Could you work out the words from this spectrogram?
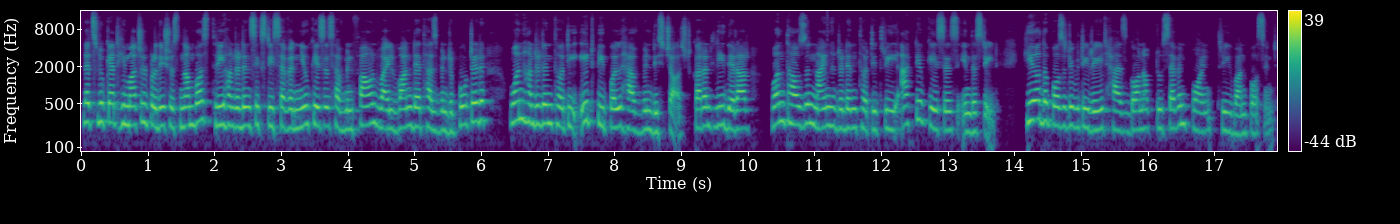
Let's look at Himachal Pradesh's numbers. 367 new cases have been found while one death has been reported. 138 people have been discharged. Currently, there are 1,933 active cases in the state. Here, the positivity rate has gone up to 7.31%.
